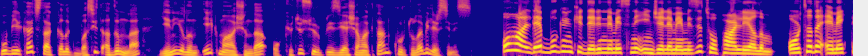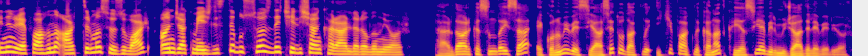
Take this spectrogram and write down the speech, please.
Bu birkaç dakikalık basit adımla yeni yılın ilk maaşında o kötü sürpriz yaşamaktan kurtulabilirsiniz. O halde bugünkü derinlemesini incelememizi toparlayalım. Ortada emeklinin refahını arttırma sözü var ancak mecliste bu sözle çelişen kararlar alınıyor. Perde arkasındaysa ekonomi ve siyaset odaklı iki farklı kanat kıyasıya bir mücadele veriyor.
